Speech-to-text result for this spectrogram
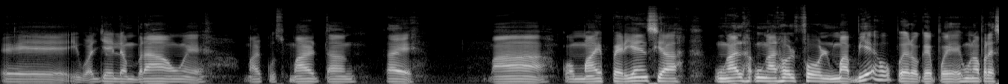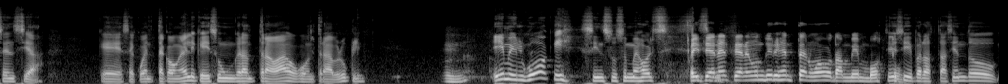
Eh, igual Jalen Brown, eh, Marcus Martin, ¿sabes? Más, con más experiencia. Un Al, un Al Horford más viejo, pero que pues es una presencia que se cuenta con él y que hizo un gran trabajo contra Brooklyn. Y Milwaukee, sin su mejor. Y tienen, tienen un dirigente nuevo también, Boston. Sí, sí, pero está haciendo,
